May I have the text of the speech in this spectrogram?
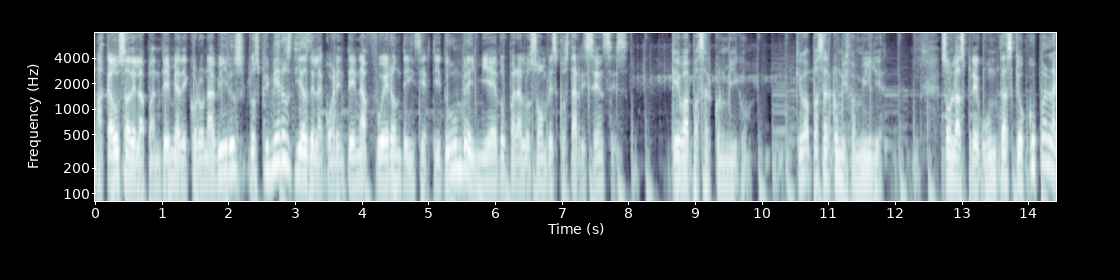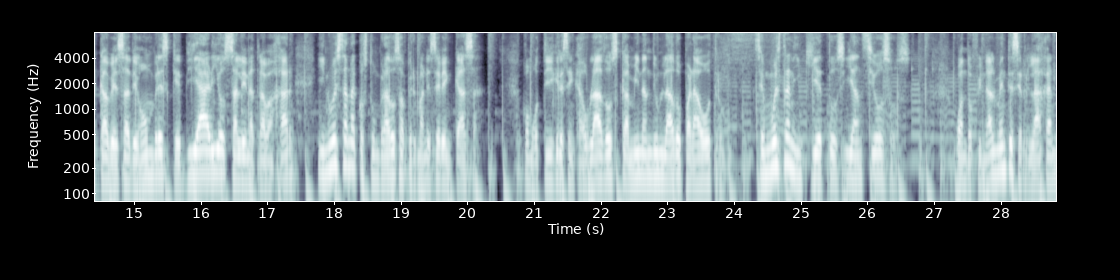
A causa de la pandemia de coronavirus, los primeros días de la cuarentena fueron de incertidumbre y miedo para los hombres costarricenses. ¿Qué va a pasar conmigo? ¿Qué va a pasar con mi familia? Son las preguntas que ocupan la cabeza de hombres que diario salen a trabajar y no están acostumbrados a permanecer en casa. Como tigres enjaulados caminan de un lado para otro. Se muestran inquietos y ansiosos. Cuando finalmente se relajan,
